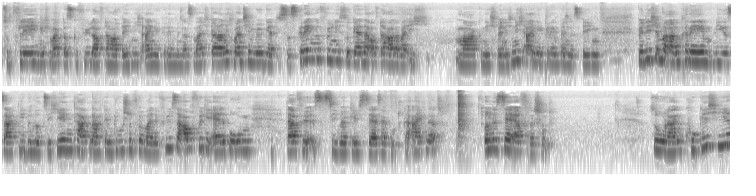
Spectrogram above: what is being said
zu pflegen. Ich mag das Gefühl auf der Haut, wenn ich nicht eingecremt bin. Das mache ich gar nicht. Manche mögen ja dieses Cremegefühl nicht so gerne auf der Haut, aber ich mag nicht, wenn ich nicht eingecremt bin. Deswegen bin ich immer am Creme. Wie gesagt, die benutze ich jeden Tag nach dem Duschen für meine Füße, auch für die Ellbogen. Dafür ist sie wirklich sehr, sehr gut geeignet und ist sehr erfrischend. So, dann gucke ich hier.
